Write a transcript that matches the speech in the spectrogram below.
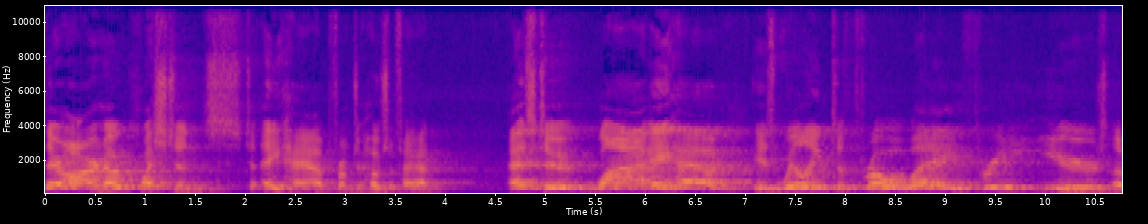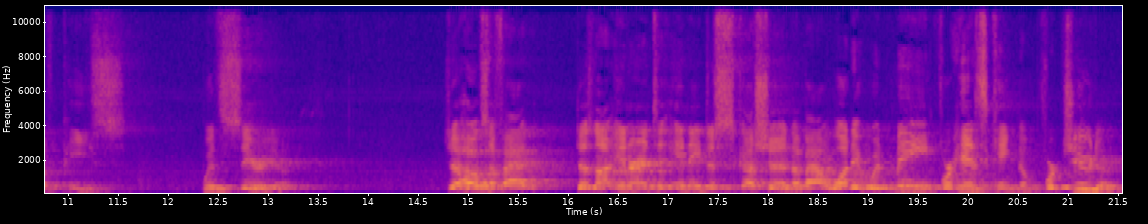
There are no questions to Ahab from Jehoshaphat as to why Ahab is willing to throw away three years of peace with Syria. Jehoshaphat does not enter into any discussion about what it would mean for his kingdom, for Judah,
